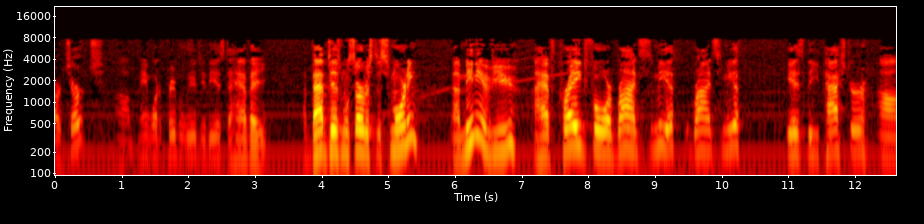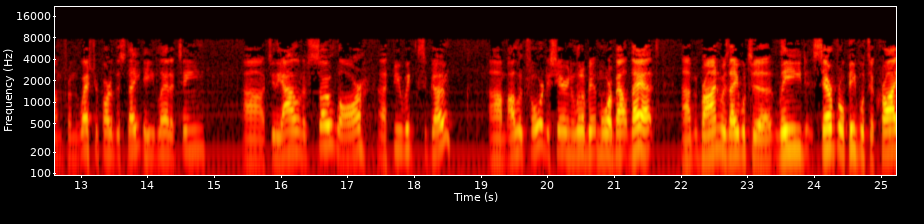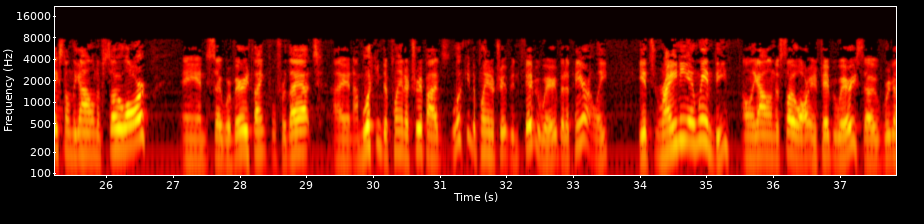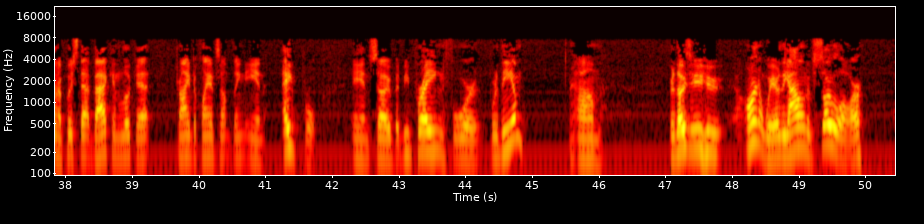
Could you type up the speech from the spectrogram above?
our church. Uh, man, what a privilege it is to have a, a baptismal service this morning. Uh, many of you have prayed for Brian Smith. Brian Smith is the pastor um, from the western part of the state. He led a team uh, to the island of Solor a few weeks ago. Um, I look forward to sharing a little bit more about that. Uh, but Brian was able to lead several people to Christ on the island of Solor. And so we're very thankful for that. And I'm looking to plan a trip. I was looking to plan a trip in February, but apparently it's rainy and windy on the island of Solor in February. So we're going to push that back and look at trying to plan something in April. And so, but be praying for for them. Um, for those of you who aren't aware, the island of Solor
